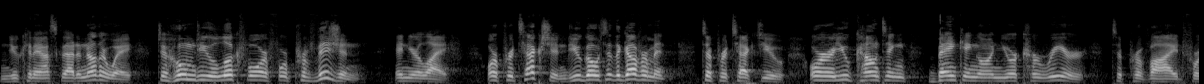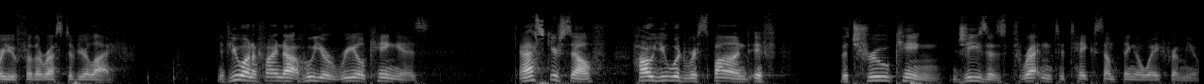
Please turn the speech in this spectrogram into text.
And you can ask that another way. To whom do you look for for provision in your life or protection? Do you go to the government to protect you? Or are you counting, banking on your career to provide for you for the rest of your life? If you want to find out who your real king is, ask yourself how you would respond if the true king, Jesus, threatened to take something away from you.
